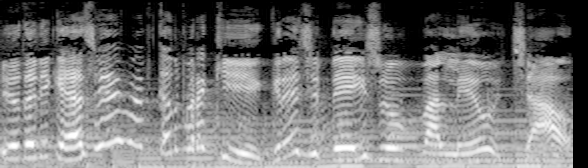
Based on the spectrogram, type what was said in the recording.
E o Danicast vai ficando por aqui. Grande beijo, valeu, tchau.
